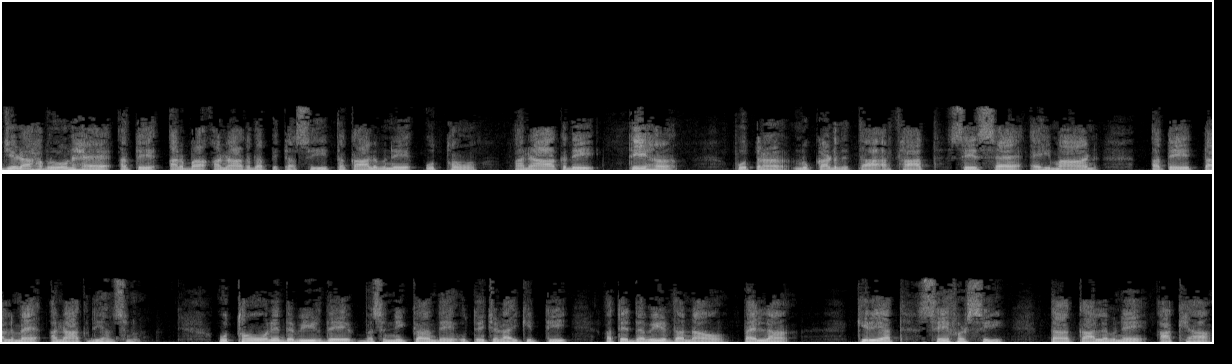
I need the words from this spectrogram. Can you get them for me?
ਜਿਹੜਾ ਹਬਰੋਨ ਹੈ ਅਤੇ ਅਰਬਾ ਅਨਾਕ ਦਾ ਪਿਤਾ ਸੀ, ਤਾਂ ਕਾਲਬ ਨੇ ਉੱਥੋਂ ਅਨਾਕ ਦੇ ਤੇਹਾਂ ਪੁੱਤਰਾਂ ਨੂੰ ਕੱਢ ਦਿੱਤਾ, ਅਰਥਾਤ ਸੇਸੈ, ਅਹਿਮਾਨ ਅਤੇ ਤਲਮੈ ਅਨਾਕ ਦੀ ਅੰਸ਼ ਨੂੰ। ਉੱਥੋਂ ਉਹਨੇ ਦਬੀਰ ਦੇ ਵਸਨੀਕਾਂ ਦੇ ਉੱਤੇ ਚੜ੍ਹਾਈ ਕੀਤੀ ਅਤੇ ਦਬੀਰ ਦਾ ਨਾਮ ਪਹਿਲਾਂ ਕਿਰਿਅਤ ਸੇਫਰ ਸੀ, ਤਾਂ ਕਾਲਬ ਨੇ ਆਖਿਆ,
